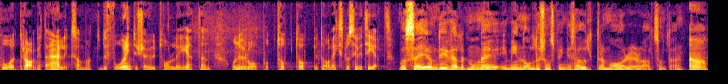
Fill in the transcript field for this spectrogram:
hårdraget är liksom, att du får inte köra uthålligheten om du vill vara på topp, topp av explosivitet. Vad säger de? Det är väldigt många i min ålder som springer så här ultramarer och allt sånt där. Ja,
